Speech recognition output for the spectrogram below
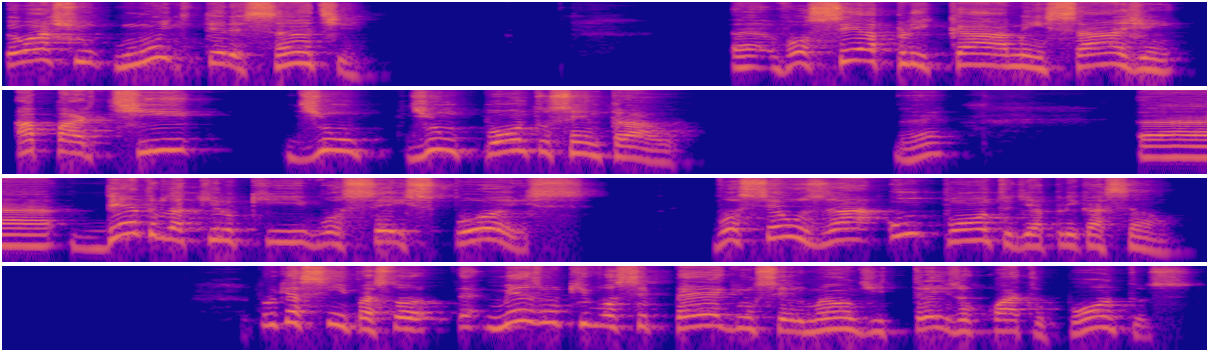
eu acho muito interessante ah, você aplicar a mensagem a partir de um, de um ponto central. Né? Uh, dentro daquilo que você expôs, você usar um ponto de aplicação. Porque assim, pastor, é, mesmo que você pegue um sermão de três ou quatro pontos,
